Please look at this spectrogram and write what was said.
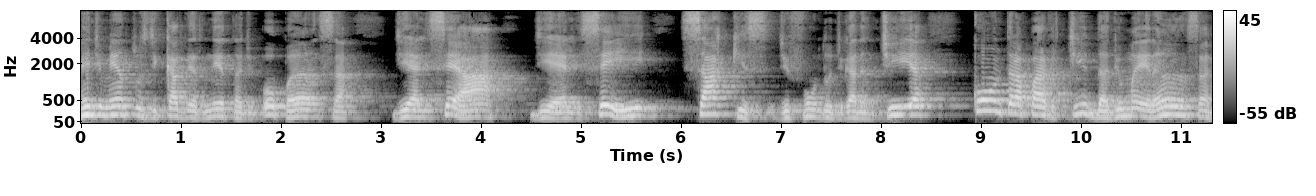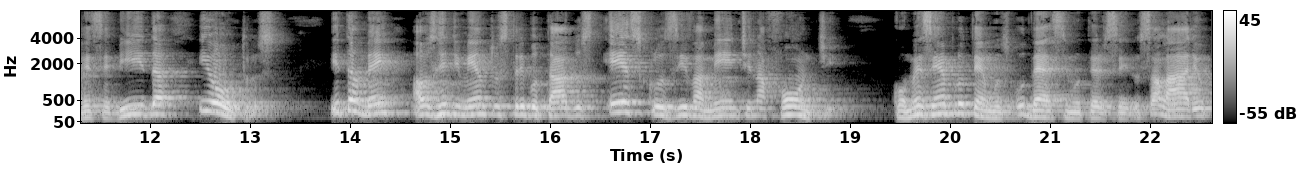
rendimentos de caderneta de poupança, de LCA, de LCI, saques de fundo de garantia, contrapartida de uma herança recebida e outros. e também aos rendimentos tributados exclusivamente na fonte. Como exemplo, temos o 13º salário,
